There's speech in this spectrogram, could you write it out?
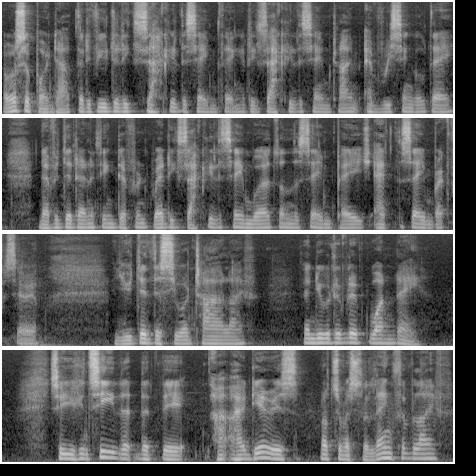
I also point out that if you did exactly the same thing at exactly the same time every single day, never did anything different, read exactly the same words on the same page, ate the same breakfast cereal, and you did this your entire life, then you would have lived one day. So you can see that, that the uh, idea is not so much the length of life,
